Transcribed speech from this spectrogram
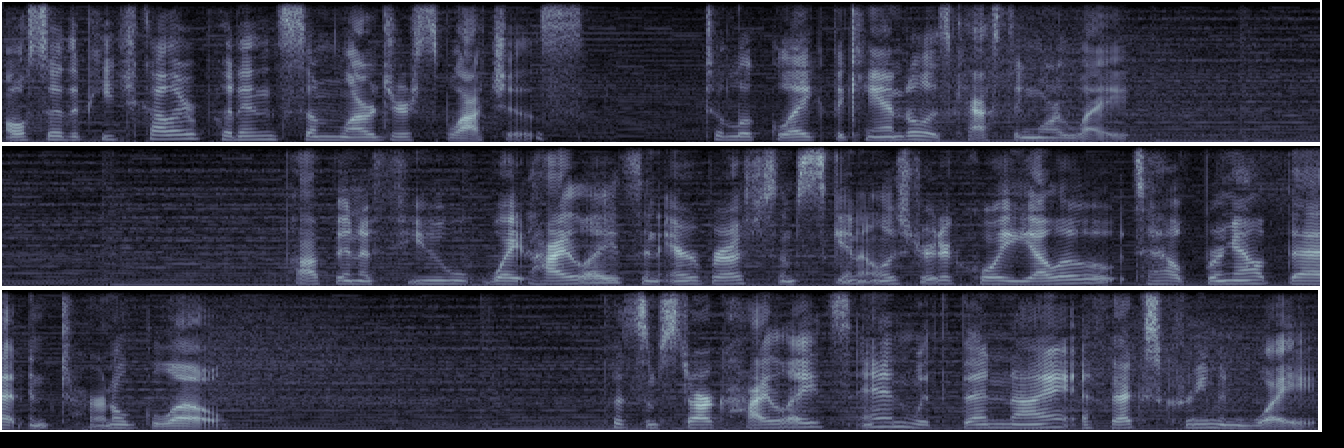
Also the peach color, put in some larger splotches to look like the candle is casting more light. Pop in a few white highlights and airbrush some Skin Illustrator Koi Yellow to help bring out that internal glow. Put some stark highlights in with Ben Nye FX Cream and White.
